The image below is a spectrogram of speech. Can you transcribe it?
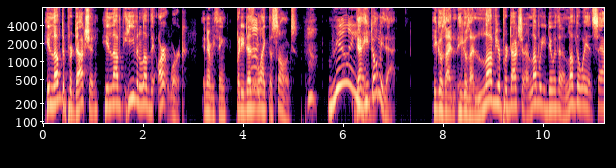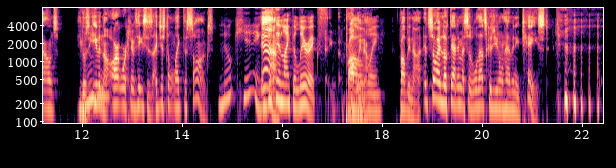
he loved the production. He loved, he even loved the artwork and everything, but he doesn't like the songs. Really? Yeah, he told me that. He goes, I he goes, I love your production. I love what you do with it. I love the way it sounds. He goes, even the artwork and everything. He says, I just don't like the songs. No kidding. Yeah. You just didn't like the lyrics. Probably, not. Probably not. And so I looked at him. I said, Well, that's because you don't have any taste.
